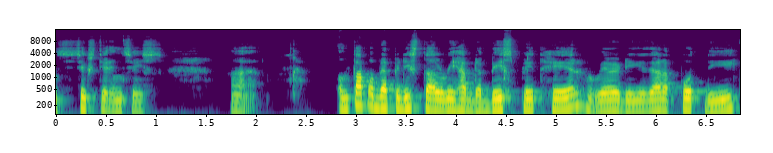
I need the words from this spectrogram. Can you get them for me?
16 inches. Uh, on top of the pedestal, we have the base plate here, where you're gonna put the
